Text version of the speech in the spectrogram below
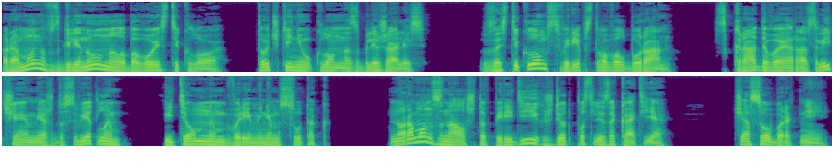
Рамон взглянул на лобовое стекло. Точки неуклонно сближались. За стеклом свирепствовал буран, скрадывая различия между светлым и темным временем суток. Но Рамон знал, что впереди их ждет послезакатье. Час оборотней.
